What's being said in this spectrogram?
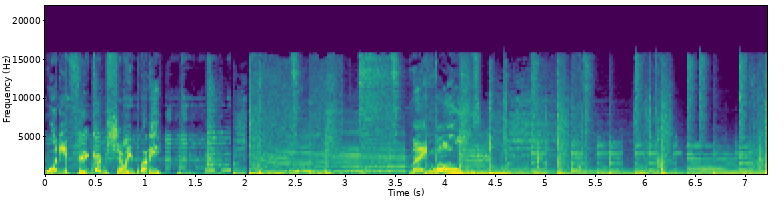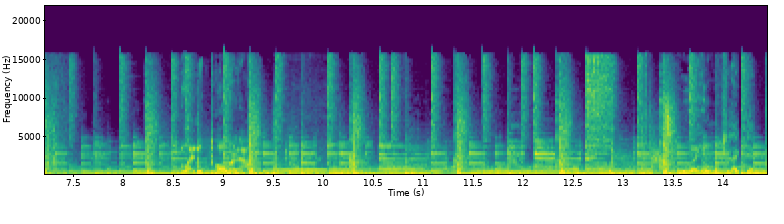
What do you think? I'm silly putty? My bones! Do I look taller now? Ooh, I almost like that.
